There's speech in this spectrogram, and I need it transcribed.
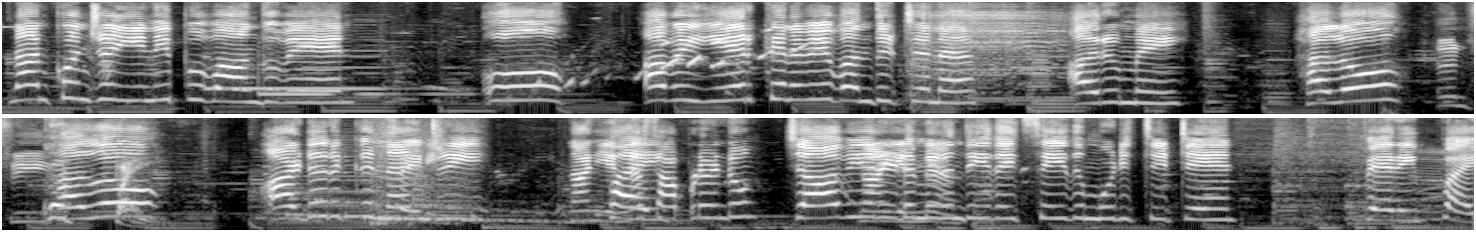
நான் கொஞ்சம் இனிப்பு வாங்குவேன். ஓ அவை ஏற்கனவே வந்துட்டன. அருமை. ஹலோ? ஹலோ? ஆர்டருக்கு நன்றி. நான் என்ன பை. சாப்பிட வேண்டும்? ஜாவியரிடமிருந்து இதை செய்து முடிச்சிட்டேன். பெரிப்பை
